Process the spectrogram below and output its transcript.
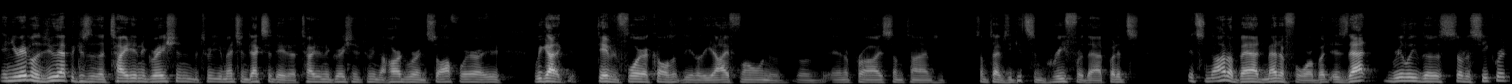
And you're able to do that because of the tight integration between, you mentioned Exadata, tight integration between the hardware and software. We got, David Floyer calls it you know, the iPhone of, of enterprise sometimes. Sometimes he gets some grief for that, but it's, it's not a bad metaphor, but is that really the sort of secret?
